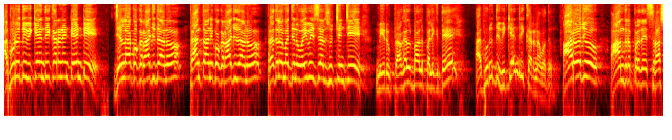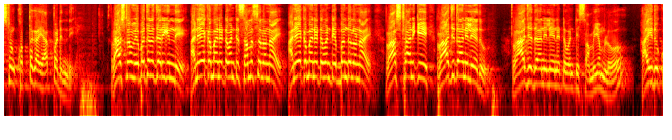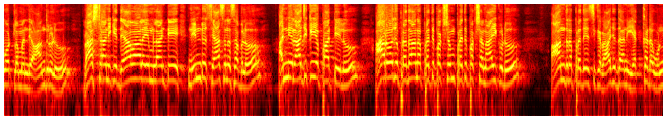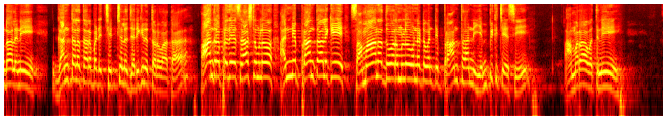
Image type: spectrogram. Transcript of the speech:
అభివృద్ధి వికేంద్రీకరణ అంటే ఏంటి? జిల్లాకు ఒక రాజధాను ప్రాంతానికి ఒక రాజధాను ప్రజల మధ్యన వైవిధ్యాలు సృష్టించి మీరు ప్రగల్భాలు పలికితే అభివృద్ధి వికేంద్రీకరణ అవ్వదు. ఆ రోజు ఆంధ్రప్రదేశ్ రాష్ట్రం కొత్తగా ఏర్పడింది. రాష్ట్రం విభజన జరిగింది. అనేకమైనటువంటి సమస్యలు ఉన్నాయి అనేకమైనటువంటి ఇబ్బందులు ఉన్నాయి రాష్ట్రానికి రాజధాని లేదు. రాజధాని లేనటువంటి సమయంలో ఐదు కోట్ల మంది ఆంధ్రులు రాష్ట్రానికి దేవాలయం లాంటి నిండు శాసనసభలో అన్ని రాజకీయ పార్టీలు ఆ రోజు ప్రధాన ప్రతిపక్షం ప్రతిపక్ష నాయకుడు ఆంధ్రప్రదేశ్కి రాజధాని ఎక్కడ ఉండాలని గంటల తరబడి చర్చలు జరిగిన తరువాత ఆంధ్రప్రదేశ్ రాష్ట్రంలో అన్ని ప్రాంతాలకి సమాన దూరంలో ఉన్నటువంటి ప్రాంతాన్ని ఎంపిక చేసి అమరావతిని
